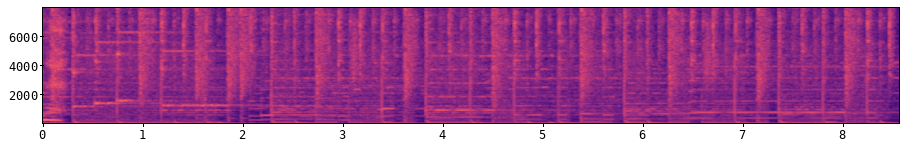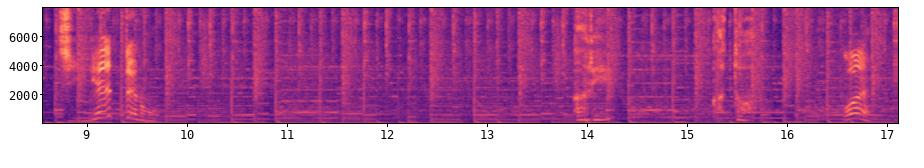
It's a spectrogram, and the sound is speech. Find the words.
あねちげえってのありと。おい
